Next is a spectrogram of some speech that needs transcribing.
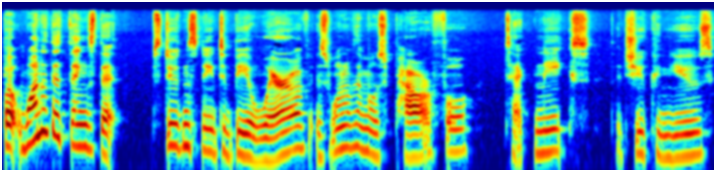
But one of the things that students need to be aware of is one of the most powerful techniques that you can use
